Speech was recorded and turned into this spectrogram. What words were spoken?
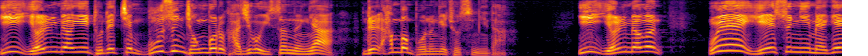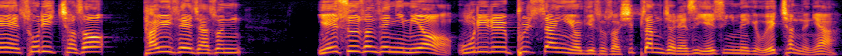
이 열 명이 도대체 무슨 정보를 가지고 있었느냐를 한번 보는 게 좋습니다. 이 열 명은 왜 예수님에게 소리쳐서 다윗의 자손 예수 선생님이여 우리를 불쌍히 여기소서 13절에서 예수님에게 외쳤느냐?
